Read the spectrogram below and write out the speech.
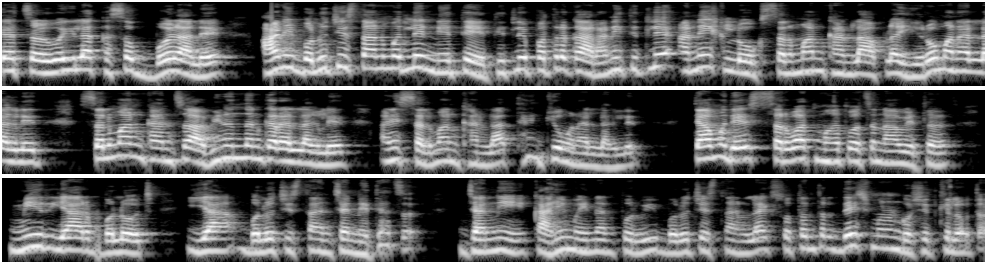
त्या चळवळीला कसं बळ आले आणि बलुचिस्तानमधले नेते तिथले पत्रकार आणि तिथले अनेक लोक सलमान खानला आपला हिरो म्हणायला लागलेत सलमान खानचं अभिनंदन करायला लागलेत आणि सलमान खानला थँक्यू म्हणायला लागलेत. त्यामध्ये सर्वात महत्वाचं नाव येतं मीर यार बलोच या बलुचिस्तानच्या नेत्याचं. ज्यांनी काही महिन्यांपूर्वी बलुचिस्तानला एक स्वतंत्र देश म्हणून घोषित केलं होतं.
